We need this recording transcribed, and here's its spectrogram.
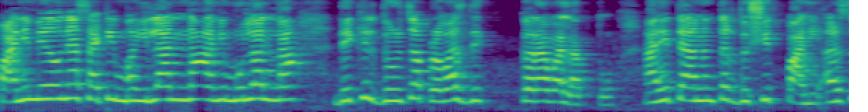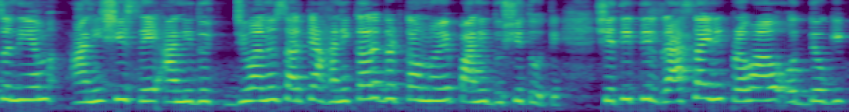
पाणी मिळवण्यासाठी महिलांना आणि मुलांना देखील दूरचा प्रवास दे करावा लागतो. आणि त्यानंतर दूषित पाणी अर्सनियम आणि शिसे आणि दु जीवाणूसारख्या हानिकारक घटकांमुळे पाणी दूषित होते. शेतीतील रासायनिक प्रभाव औद्योगिक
